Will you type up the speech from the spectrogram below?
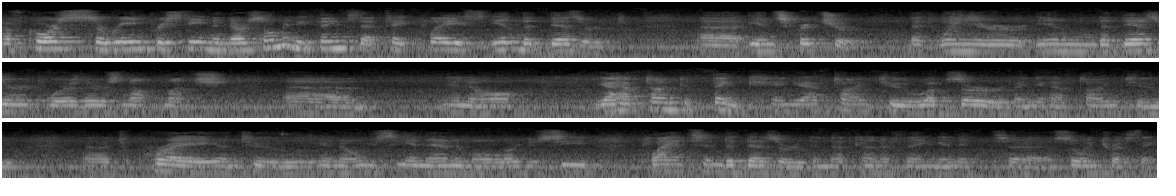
of course, serene, pristine, and there are so many things that take place in the desert uh, in Scripture. That when you're in the desert where there's not much, uh, you know, you have time to think and you have time to observe and you have time to uh, to pray and to you know you see an animal or you see plants in the desert and that kind of thing, and it's uh, so interesting.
